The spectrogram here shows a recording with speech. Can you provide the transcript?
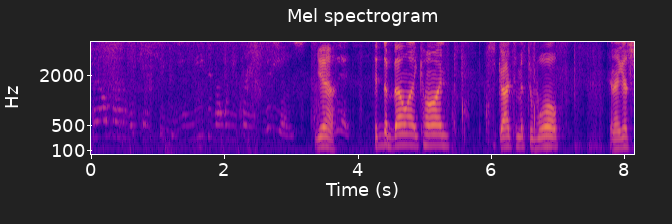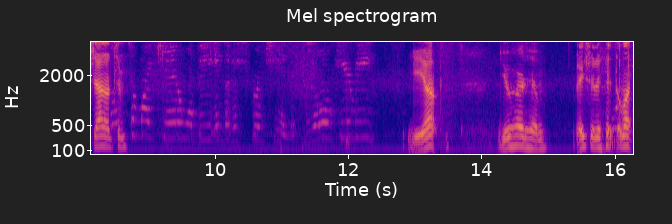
bell notification because you need to know when he creates videos. Yeah. Hit the bell icon. Subscribe to Mr. Wolf. And I guess shout out to. To my channel will be in the description. You all hear me? Yep. You heard him. Make sure to hit the We'll like.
